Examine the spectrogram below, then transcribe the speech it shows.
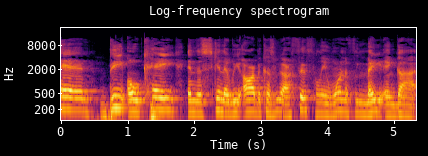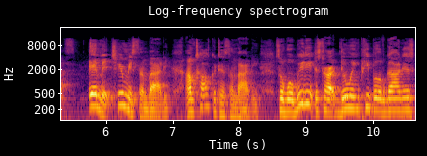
and be okay in the skin that we are because we are fearfully and wonderfully made in God's image. Hear me, somebody. I'm talking to somebody. So what we need to start doing, people of God, is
